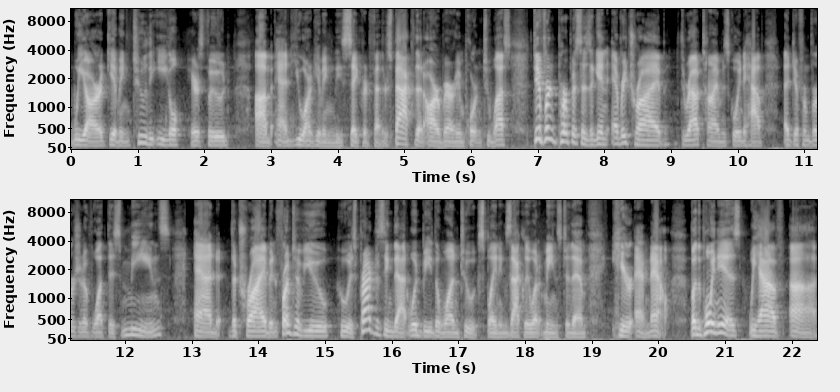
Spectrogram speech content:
we are giving to the eagle, here's food, um, and you are giving these sacred feathers back that are very important to us. Different purposes. Again, every tribe throughout time is going to have a different version of what this means, and the tribe in front of you who is practicing that would be the one to explain exactly what it means to them here and now. But the point is, we have uh,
